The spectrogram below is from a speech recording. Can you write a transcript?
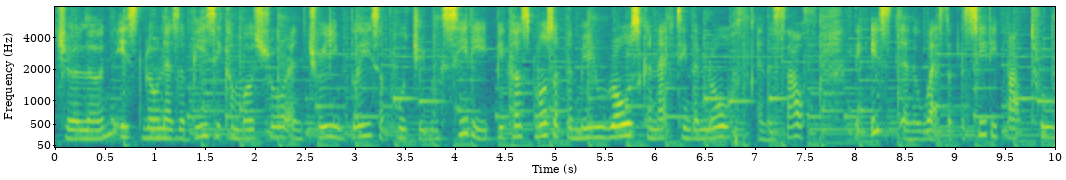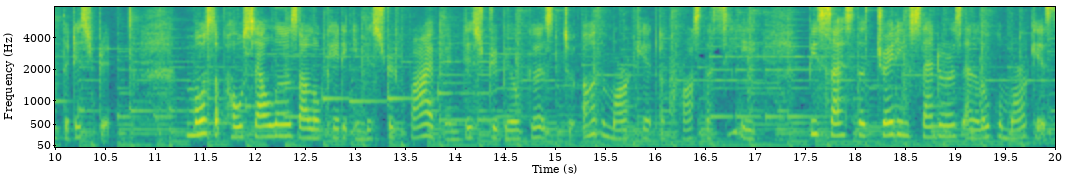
Chợ is known as a busy commercial and trading place of Ho Chi Minh City because most of the main roads connecting the north and the south, the east and the west of the city pass through the district. Most of wholesalers are located in District 5 and distribute goods to other markets across the city. Besides the trading centers and local markets,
